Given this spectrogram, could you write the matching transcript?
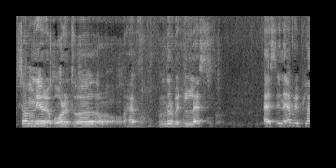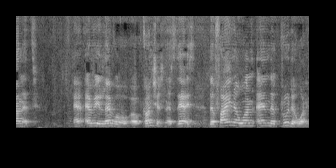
Some near border to Earth or have a little bit less. As in every planet, eh, every level of consciousness, there is the finer one and the cruder one.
